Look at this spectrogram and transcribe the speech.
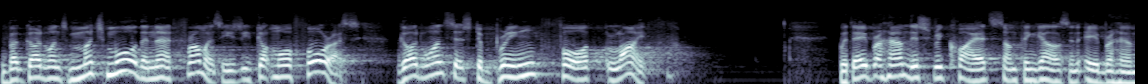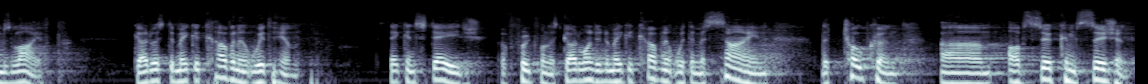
But God wants much more than that from us. He's, he's got more for us. God wants us to bring forth life. With Abraham, this required something else in Abraham's life. God was to make a covenant with him. Second stage of fruitfulness. God wanted to make a covenant with him, a sign, the token um, of circumcision.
